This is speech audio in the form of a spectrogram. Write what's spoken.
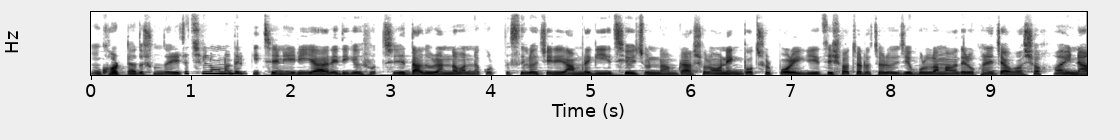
ঘরটা এত সুন্দর। এটা ছিল ওনাদের কিচেন এরিয়া আর এদিকে হচ্ছে যে দাদু রান্নাবান্না করতেছিল যে আমরা গিয়েছি ওই জন্য। আমরা আসলে অনেক বছর পরে গিয়েছি। সচরাচর ওই যে বললাম, আমাদের ওখানে যাওয়া আসা হয় না।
